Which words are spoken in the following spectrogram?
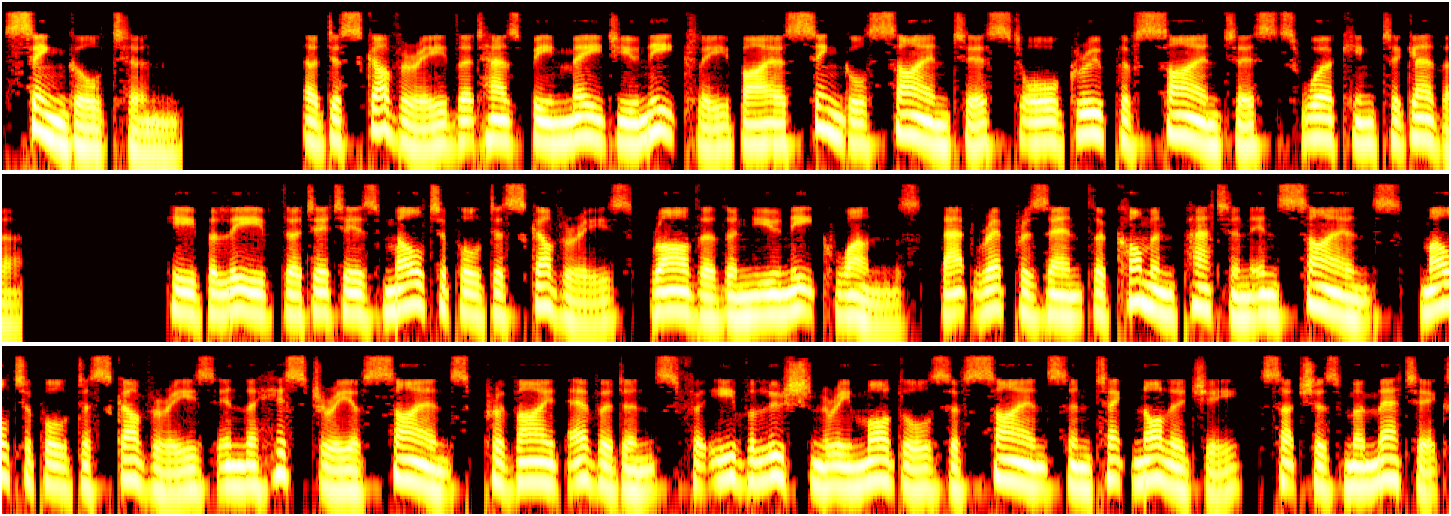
singleton, a discovery that has been made uniquely by a single scientist or group of scientists working together. He believed that it is multiple discoveries, rather than unique ones, that represent the common pattern in science. Multiple discoveries in the history of science provide evidence for evolutionary models of science and technology, such as memetics,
